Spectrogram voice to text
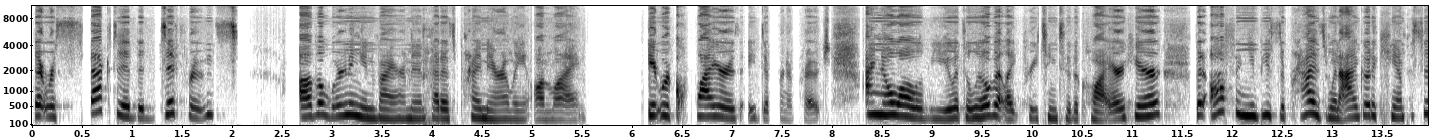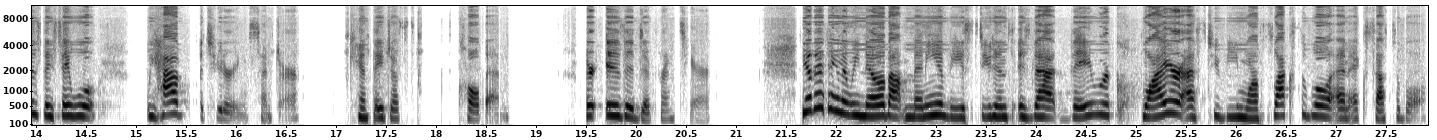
that respected the difference of a learning environment that is primarily online. It requires a different approach. I know all of you, it's a little bit like preaching to the choir here, but often you'd be surprised when I go to campuses, they say, well, we have a tutoring center. Can't they just call them? There is a difference here. The other thing that we know about many of these students is that they require us to be more flexible and accessible.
